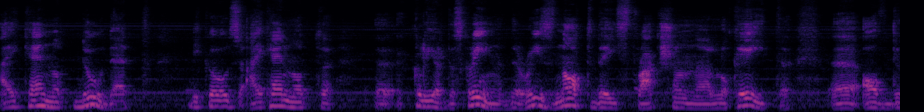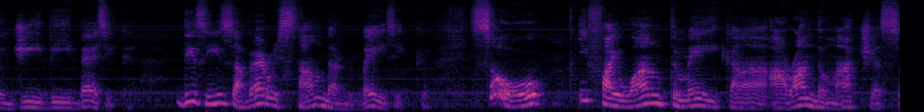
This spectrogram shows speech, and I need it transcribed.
I cannot do that because I cannot uh, clear the screen. There is not the instruction uh, locate uh, of the GW basic. This is a very standard basic. So if I want to make a, random access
